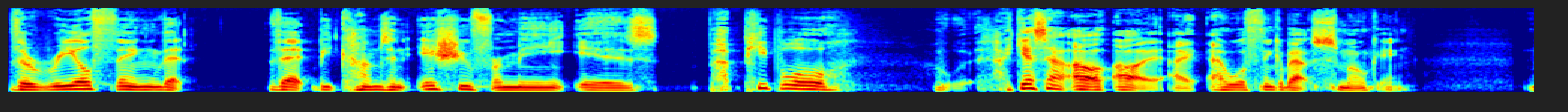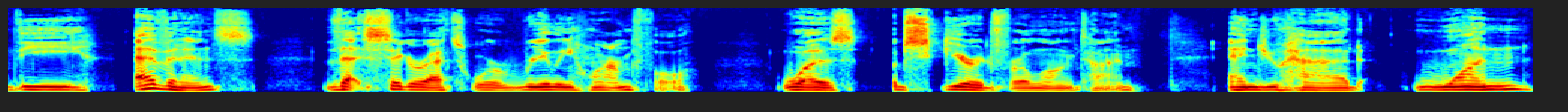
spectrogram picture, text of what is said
the real thing that that becomes an issue for me is uh, people. I guess I'll, I'll I, I will think about smoking. The evidence that cigarettes were really harmful was obscured for a long time, and you had one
